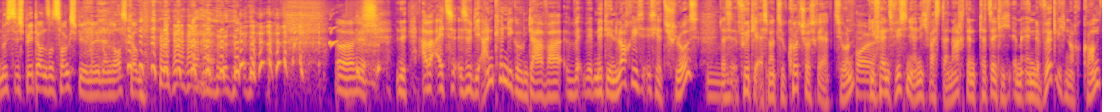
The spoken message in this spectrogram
Müsst ihr später unsere Songs spielen, wenn die dann rauskommen. Oh. Aber als so die Ankündigung da war, mit den Lochis ist jetzt Schluss, das führt ja erstmal zu Kurzschlussreaktionen. Voll. Die Fans wissen ja nicht, was danach denn tatsächlich im Ende wirklich noch kommt.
